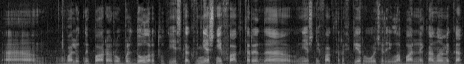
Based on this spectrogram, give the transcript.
э, валютной пары рубль-доллар. Тут есть как внешние факторы, да, внешние факторы в первую очередь глобальная экономика,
